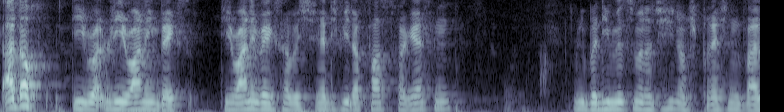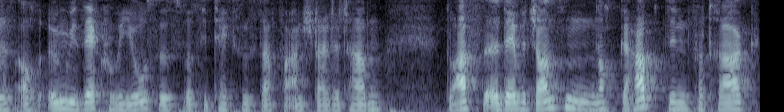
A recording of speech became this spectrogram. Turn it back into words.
Ah, doch, die, die Running Backs. Die Running Backs ich, hätte ich wieder fast vergessen über die müssen wir natürlich noch sprechen, weil das auch irgendwie sehr kurios ist, was die Texans da veranstaltet haben. Du hast äh, David Johnson noch gehabt, den Vertrag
